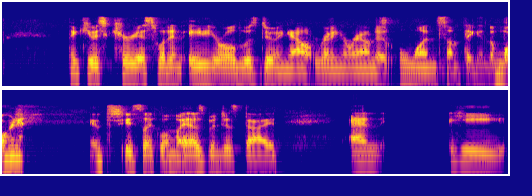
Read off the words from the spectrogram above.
I think he was curious what an 80 year old was doing out running around at one something in the morning, and she's like, well, my husband just died, and he,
